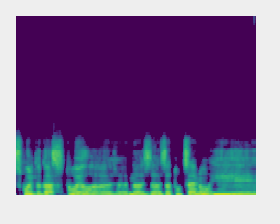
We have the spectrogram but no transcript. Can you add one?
сколько газ стоил э, за, за ту цену, и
